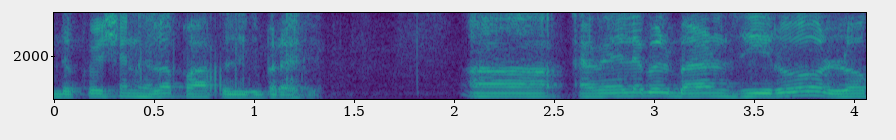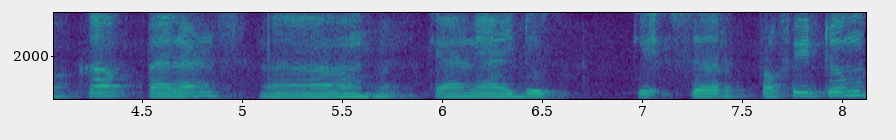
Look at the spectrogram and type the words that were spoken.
இந்த கொஷன் எல்லாம் பார்த்ததுக்கு பிறகு. Available balance zero lockup balance can I do okay sir ப்ரொஃபிட்டும்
